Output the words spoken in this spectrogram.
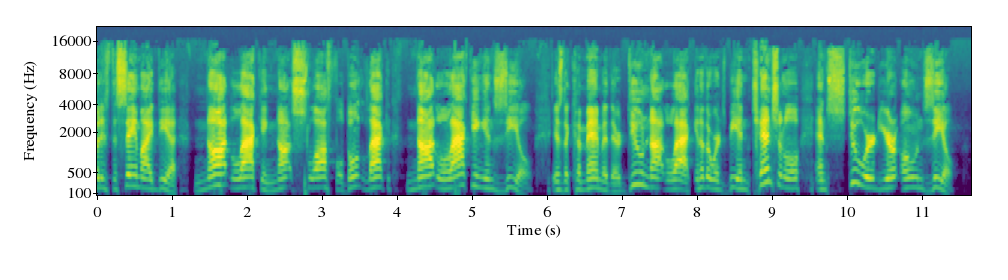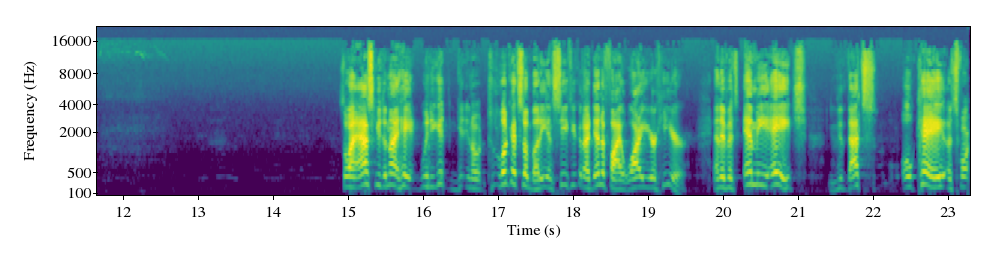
But it's the same idea: not lacking, not slothful. Don't lack, not lacking in zeal is the commandment there. Do not lack. In other words, be intentional and steward your own zeal. So I ask you tonight, hey, when you get, you know, look at somebody and see if you can identify why you're here. And if it's M E H, that's okay as far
